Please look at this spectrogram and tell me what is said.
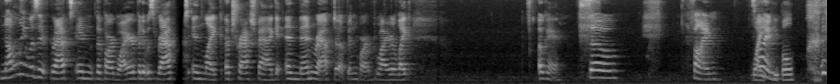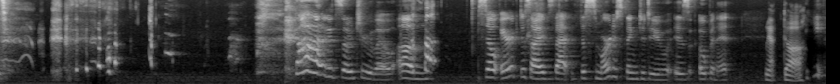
not only was it wrapped in the barbed wire, but it was wrapped in like a trash bag and then wrapped up in barbed wire. Like, okay, so fine, It's White fine. people. God, it's so true though. Um, so Eric decides that the smartest thing to do is open it. Yeah, duh. He,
